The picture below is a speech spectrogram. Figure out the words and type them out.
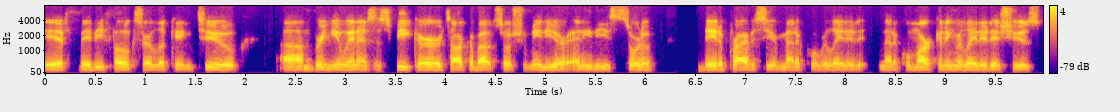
if maybe folks are looking to um, bring you in as a speaker, talk about social media or any of these sort of data privacy or medical related medical marketing related issues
